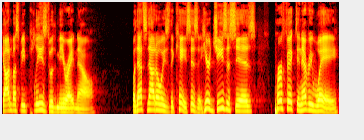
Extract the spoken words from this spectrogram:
God must be pleased with me right now. But that's not always the case, is it? Here, Jesus is perfect in every way,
